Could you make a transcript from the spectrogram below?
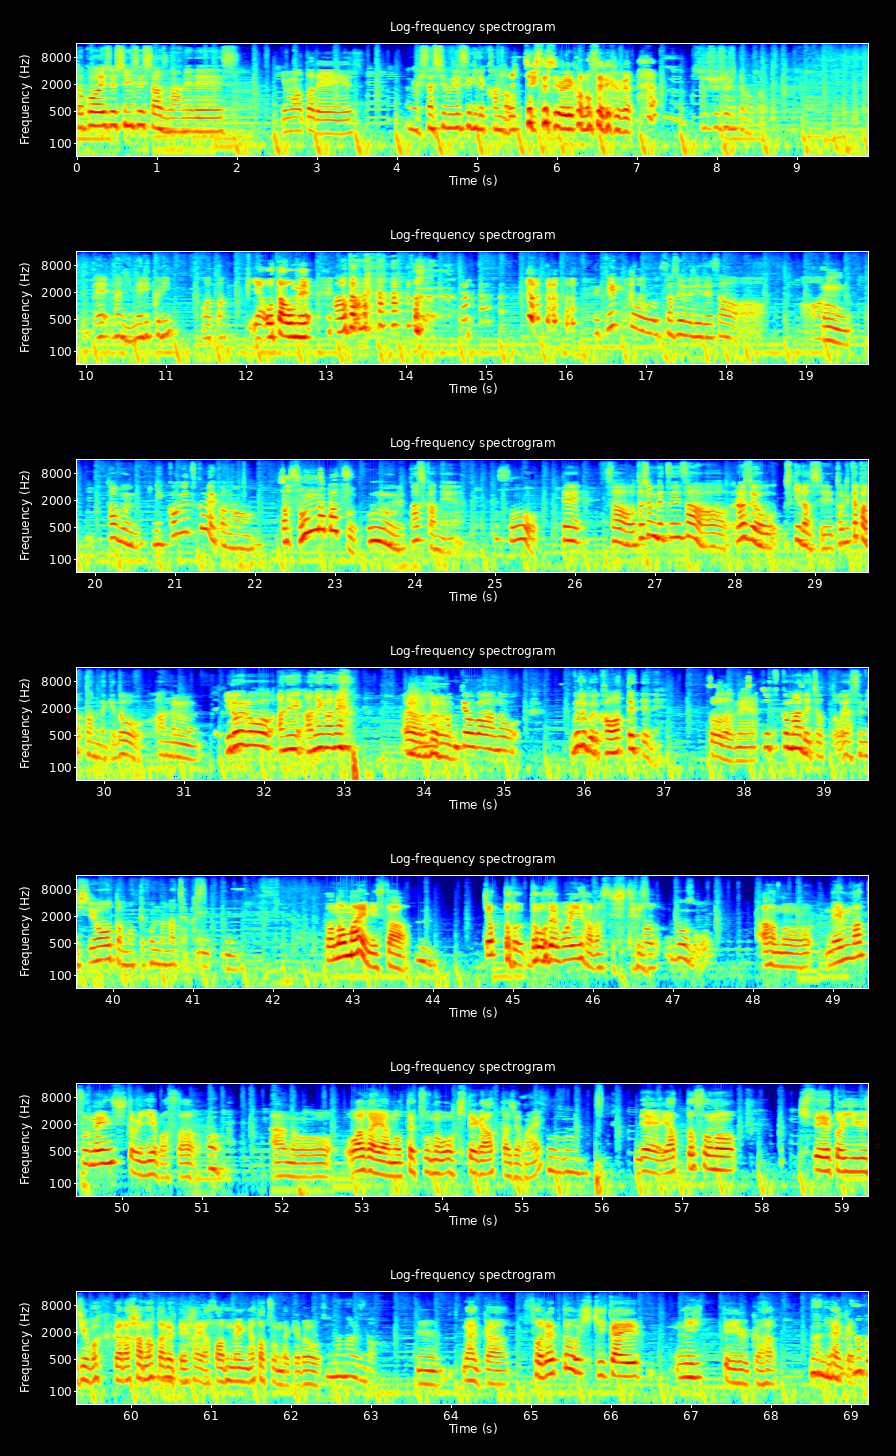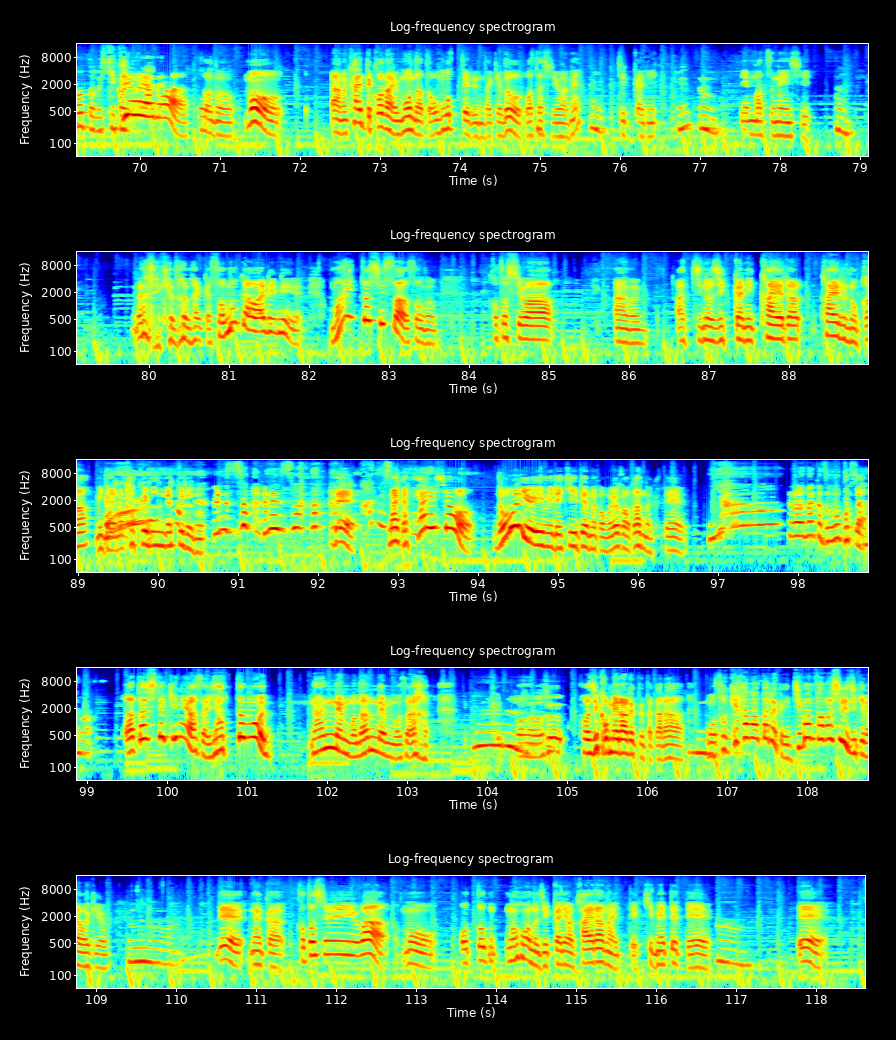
どこへ出身シスターズの姉です。妹です。なんか久しぶりすぎて噛んだわめっ。ちゃ久しぶり、このセリフが。シュシュシュってなった。え、何メリクリ終わったいや、おたおめ。あ、ダメ結構久しぶりでさ、あうん。多分2ヶ月くらいかな。あ、そんな経つ？うん、確かね。そで、さ、私も別にさ、ラジオ好きだし、撮りたかったんだけど、あう。の、うん。いろいろ姉、姉がね、環境があの、ぐるぐる変わってってね、そうだね。落ち着くまでちょっとお休みしようと思ってこんなになっちゃいましうんた。うんその前にさ、うん。ちょっとどうでもいい話していい？あどうぞ。あの、年末年始といえばさ、あ、あの、我が家の鉄の掟があったじゃない？うんうん。で、やっとその、規制という呪縛から放たれて早3年が経つんだけど、そんななるんだ。うん、なんかそれと引き換えにっていうか何？なんか父え。親がうんそのもうあの帰ってこないもんだと思ってるんだけど私はねうん。実家にえ？うん。年末年始うん。なんだけどなんかその代わりにね毎年さその今年はあのあっちの実家に帰ら帰るのか？みたいな確認が来るの。うるさ、でなんか最初どういう意味で聞いてんのかもよく分かんなくて。いやー。なんかゾゾッとした今。私的にはさやっともう何年も何年もさ、うん。このふ閉じ込められてたから、うんもう解き放たれて一番楽しい時期なわけよ。うん。でなんか今年はもう夫の方の実家には帰らないって決めててうん。で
